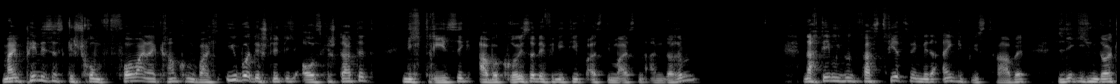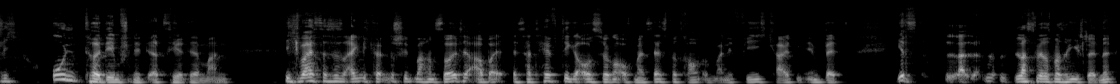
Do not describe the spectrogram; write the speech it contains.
Mein Penis ist geschrumpft. Vor meiner Erkrankung war ich überdurchschnittlich ausgestattet, nicht riesig, aber größer definitiv als die meisten anderen. Nachdem ich nun fast 4 cm eingebüßt habe, liege ich in deutlich unter dem Schnitt, erzählt der Mann. Ich weiß, dass es eigentlich keinen Unterschied machen sollte, aber es hat heftige Auswirkungen auf mein Selbstvertrauen und meine Fähigkeiten im Bett. Jetzt la- la- lassen wir das mal hingestellt. Ne?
